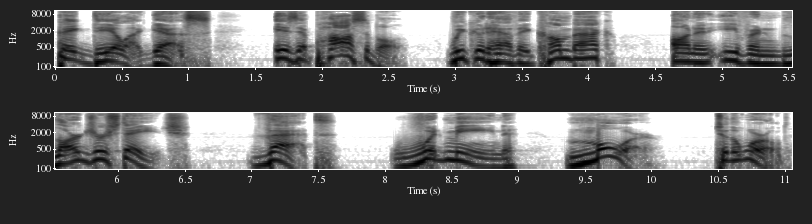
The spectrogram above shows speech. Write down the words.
Big deal, I guess. Is it possible we could have a comeback on an even larger stage that would mean more to the world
